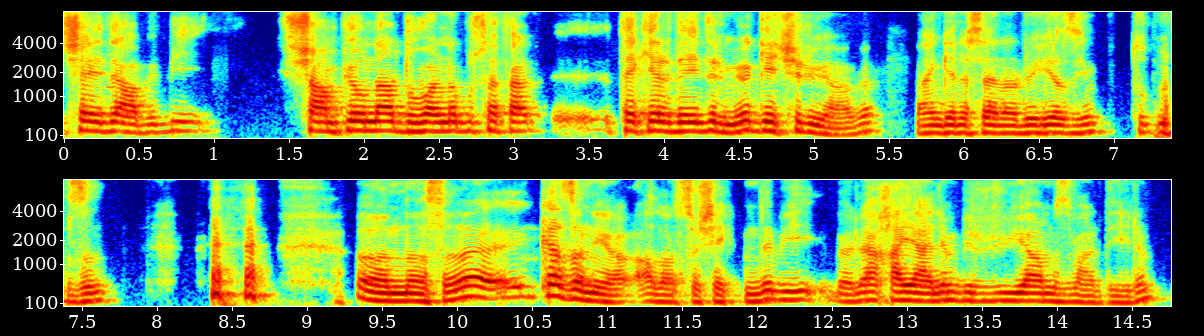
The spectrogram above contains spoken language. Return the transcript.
şeyde abi bir şampiyonlar duvarına bu sefer e, tekeri değdirmiyor. Geçiriyor abi. Ben gene senaryoyu yazayım. Tutmasın. Ondan sonra e, kazanıyor Alonso şeklinde bir böyle hayalim bir rüyamız var diyelim.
